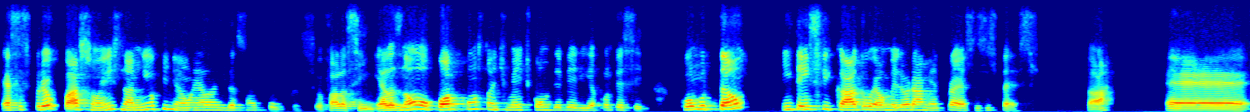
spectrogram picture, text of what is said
essas preocupações, na minha opinião, elas ainda são poucas. Eu falo assim, elas não ocorrem constantemente como deveria acontecer. Como tão intensificado é o melhoramento para essas espécies tá? É,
